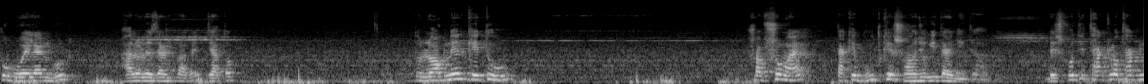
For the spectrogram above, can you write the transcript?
খুব ওয়েল অ্যান্ড গুড ভালো রেজাল্ট পাবে জাতক। তো লগ্নের কেতু সবসময় তাকে বুধকে সহযোগিতায় নিতে হবে। বৃহস্পতি থাকল থাকল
